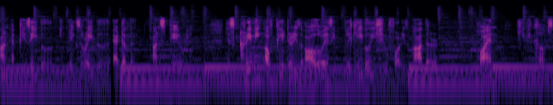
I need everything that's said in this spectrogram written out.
unappeasable, inexorable, adamant, unsparing. The screaming of Peter is always implacable issue for his mother when he becomes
